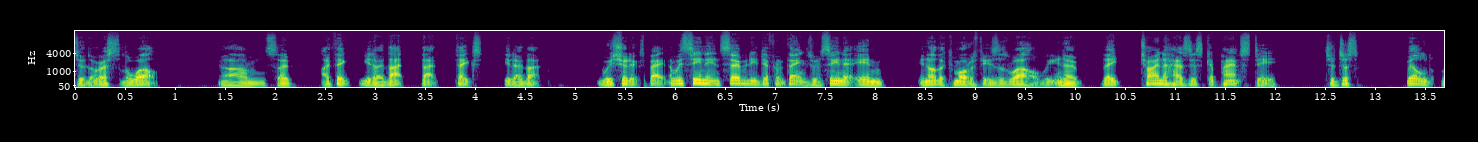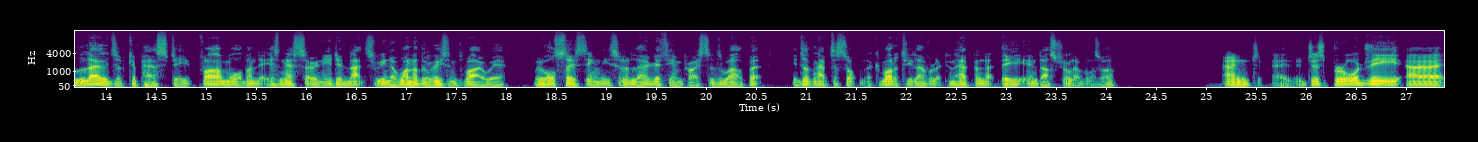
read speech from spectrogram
to the rest of the world. Um, so I think, you know, that, that takes, you know, that we should expect, and we've seen it in so many different things. We've seen it in, in other commodities as well. We, you know, they, China has this capacity to just build loads of capacity, far more than is necessarily needed. That's you know one of the reasons why we're we're also seeing these sort of low lithium prices as well. But it doesn't have to stop at the commodity level; it can happen at the industrial level as well. And uh, just broadly, uh,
